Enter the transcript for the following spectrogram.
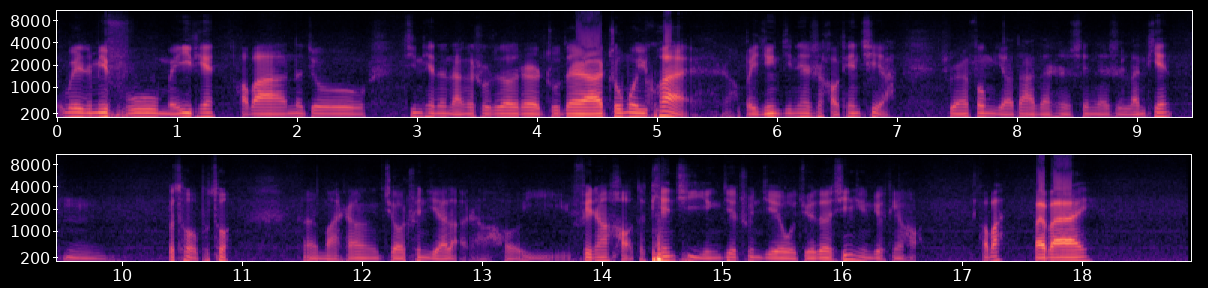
为人民服务每一天，好吧，那就今天的南哥说就到这儿，祝大家周末愉快。然后北京今天是好天气啊，虽然风比较大，但是现在是蓝天，嗯，不错不错。呃，马上就要春节了，然后以非常好的天气迎接春节，我觉得心情就挺好，好吧，拜拜。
